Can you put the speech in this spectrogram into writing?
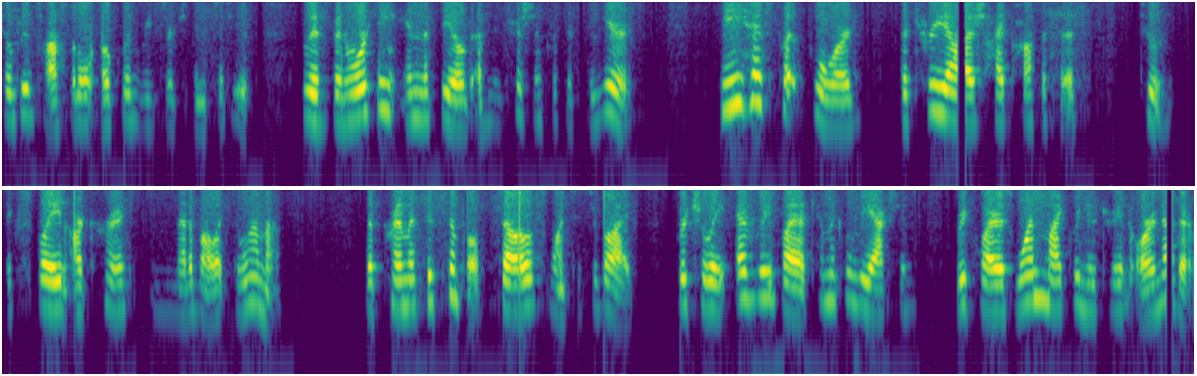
Children's Hospital Oakland Research Institute, who has been working in the field of nutrition for 50 years. He has put forward the triage hypothesis to explain our current metabolic dilemma. The premise is simple cells want to survive. Virtually every biochemical reaction requires one micronutrient or another,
